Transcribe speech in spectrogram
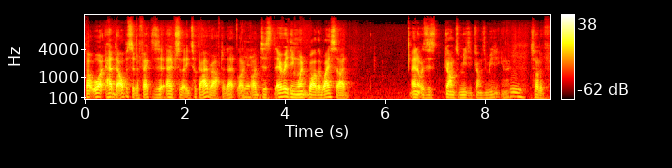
But what had the opposite effect is it absolutely took over after that. Like Yeah. I just everything went by the wayside, and it was just drums and music, drums and music. You know, Mm. sort of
